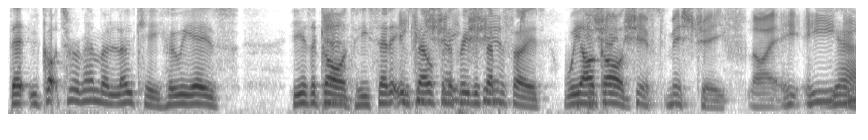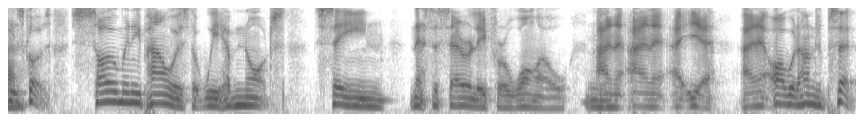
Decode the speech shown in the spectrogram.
That we've got to remember Loki, who he is. He is a god. He said it He himself in the previous shape-shift. episode. We are gods. Shift mischief. Like he he Yeah. he's got so many powers that we have not seen necessarily for a while. Mm. And and uh, yeah, and I would hundred percent.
